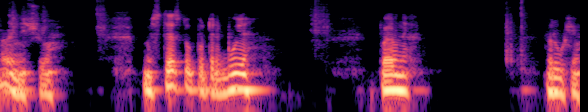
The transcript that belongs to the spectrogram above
Але нічого. Мистецтво потребує певних рухів.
